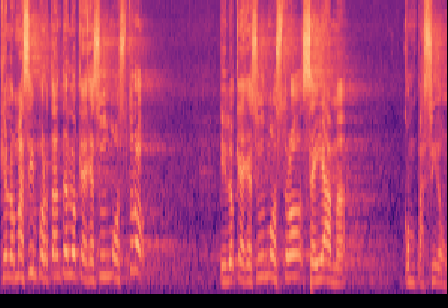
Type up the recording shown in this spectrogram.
que lo más importante es lo que Jesús mostró. Y lo que Jesús mostró se llama compasión.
